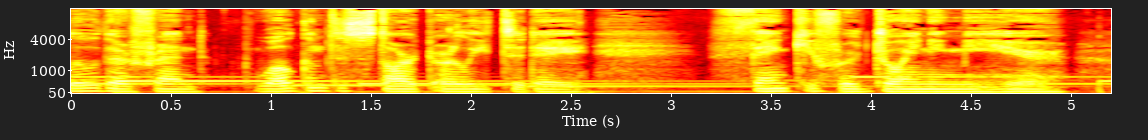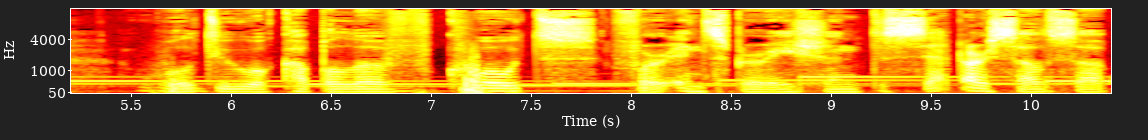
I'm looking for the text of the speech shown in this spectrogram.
Hello there, friend. Welcome to Start Early today. Thank you for joining me here. We'll do a couple of quotes for inspiration to set ourselves up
